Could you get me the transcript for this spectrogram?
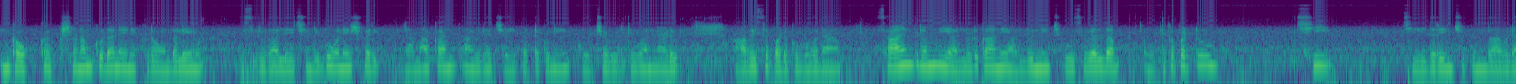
ఇంకా ఒక్క క్షణం కూడా నేను ఇక్కడ ఉండలేను. విసురుగా లేచింది భువనేశ్వరి. రమాకాంత్ ఆవిడ చేయి పట్టుకుని కూర్చోబెడుతూ అన్నాడు. ఆవేశపడకు భువన. సాయంత్రం నీ అల్లుడు కాని అల్లుడిని చూసి వెళ్దాం. ఓపిక పట్టు. ఛీ! చీదరించుకుందావిడ.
